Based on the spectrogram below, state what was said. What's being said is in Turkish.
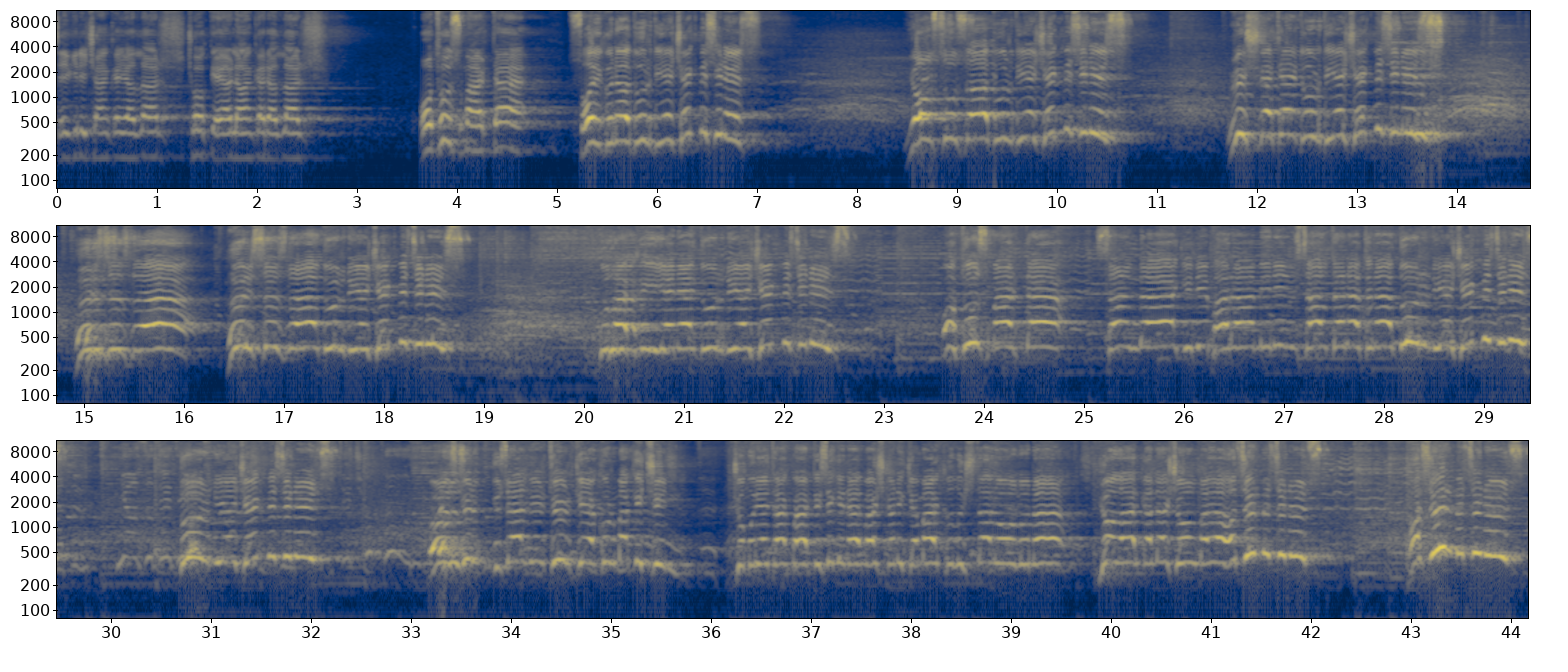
Sevgili Çankayalılar, çok değerli Ankaralılar, 30 Mart'ta soyguna dur diyecek misiniz? Yolsuzluğa dur diyecek misiniz? Rüşvete dur diyecek misiniz? Hırsızlığa, hırsızlığa dur diyecek misiniz? Kulak yiyene dur diyecek misiniz? 30 Mart'ta sandığa gidip haraminin saltanatına dur diyecek misiniz? Dur diyecek misiniz? Özgür güzel bir Türkiye kurmak için Cumhuriyet Halk Partisi Genel Başkanı Kemal Kılıçdaroğlu'na yol arkadaş olmaya hazır mısınız? Hazır mısınız?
